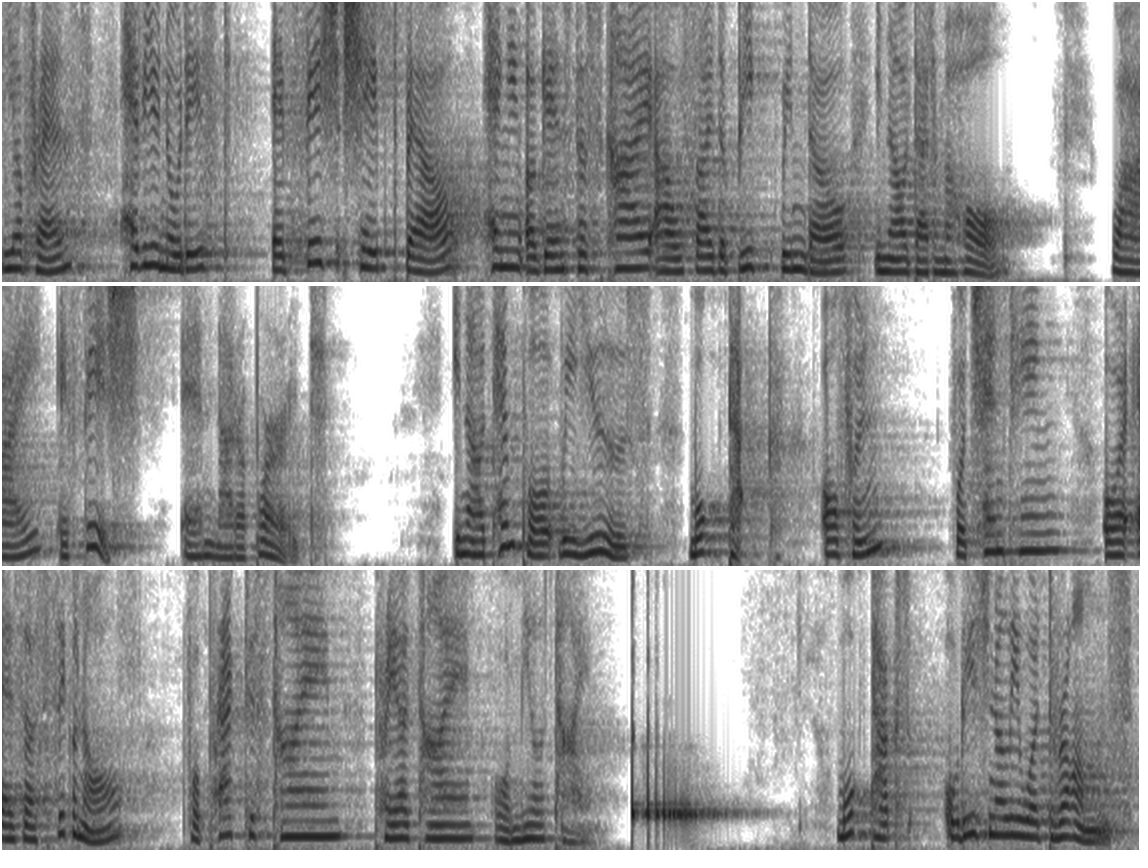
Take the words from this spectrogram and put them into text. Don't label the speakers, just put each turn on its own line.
Dear friends, have you noticed a fish shaped bell hanging against the sky outside the big window in our Dharma hall? Why a fish and not a bird? In our temple, we use moktak often for chanting or as a signal for practice time, prayer time, or meal time. Moktaks originally were drums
